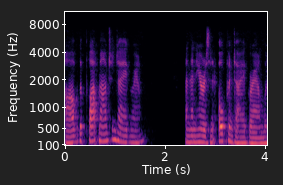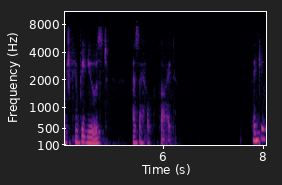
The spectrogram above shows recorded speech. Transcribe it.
of the plot mountain diagram. And then here is an open diagram, which can be used as a help guide. Thank you.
